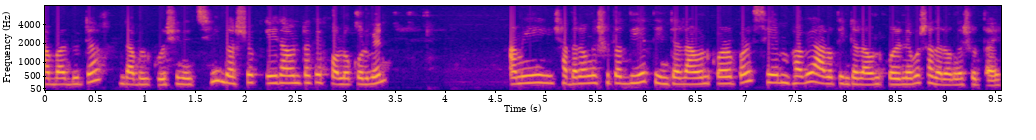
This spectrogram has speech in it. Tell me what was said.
আবার দুটা ডাবল ক্রুশি নিচ্ছি। দর্শক, এই রাউন্ডটাকে ফলো করবেন। আমি সাদা রঙের সুতা দিয়ে তিনটা রাউন্ড করার পর সেম ভাবে আরও তিনটা রাউন্ড করে নেব সাদা রঙের সুতায়।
